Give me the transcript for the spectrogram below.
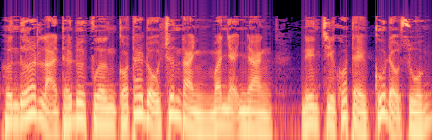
Hơn nữa lại thấy đối phương có thái độ chân thành và nhẹ nhàng Nên chỉ có thể cúi đầu xuống.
